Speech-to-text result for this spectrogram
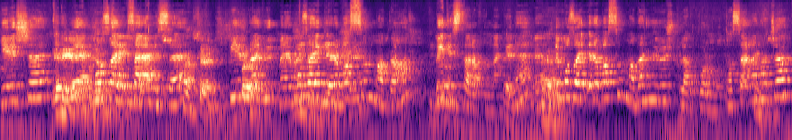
Girişe Nereye ve mozaik Selanis. bir Bravo. de mozaiklere basılmadan Bediz tarafından gene Evet. ve mozaiklere basılmadan yürüyüş platformu tasarlanacak.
